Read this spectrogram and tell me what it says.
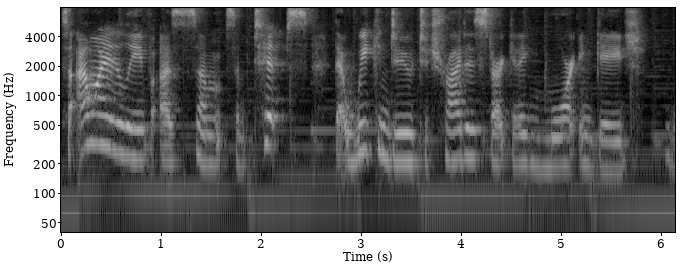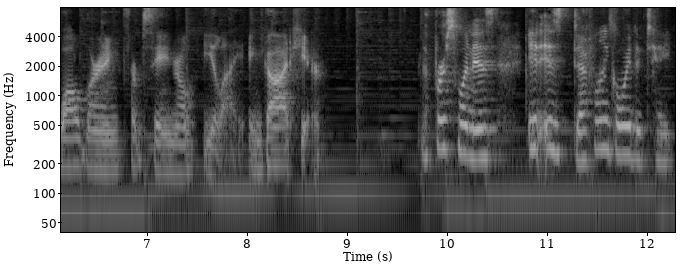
So I wanted to leave us some some tips that we can do to try to start getting more engaged while learning from Samuel, Eli, and God here. The first one is it is definitely going to take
